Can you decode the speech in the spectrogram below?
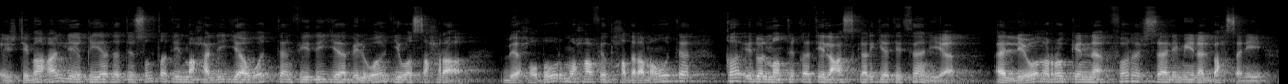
اجتماعا لقيادة السلطة المحلية والتنفيذية بالوادي والصحراء بحضور محافظ حضرموت قائد المنطقة العسكرية الثانية. اللواء الركن فرج سالمين البحسني.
